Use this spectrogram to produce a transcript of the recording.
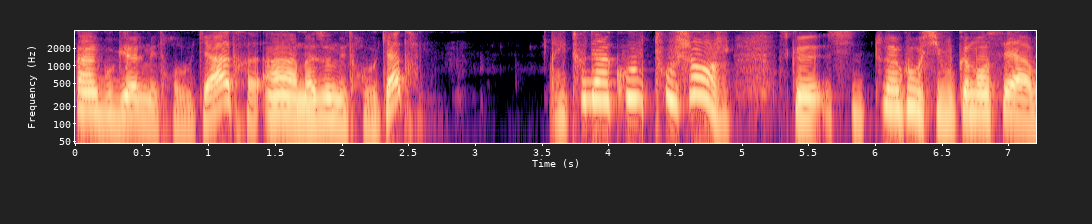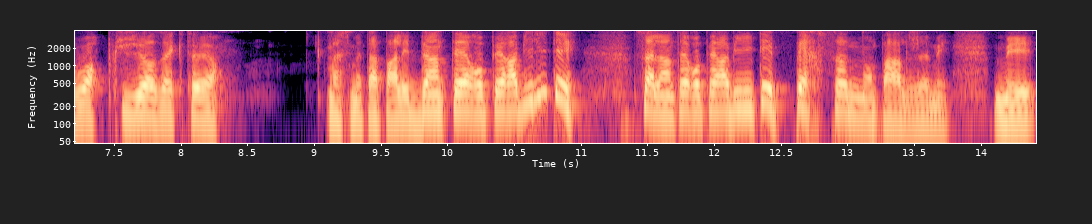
un Google mais trois ou quatre, un Amazon mais trois ou quatre, et tout d'un coup, tout change. Parce que tout d'un coup, si vous commencez à avoir plusieurs acteurs, on va se mettre à parler d'interopérabilité. Ça, l'interopérabilité, personne n'en parle jamais. Mais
